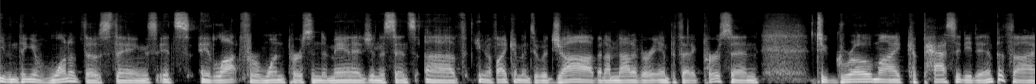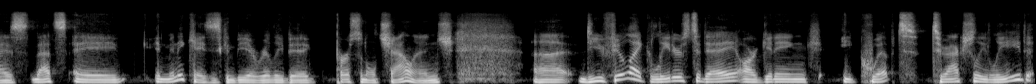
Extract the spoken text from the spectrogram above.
even thinking of one of those things. It's a lot for one person to manage in the sense of you know if I come into a job and I'm not a very empathetic person, to grow my capacity to empathize, that's a in many cases can be a really big personal challenge. Uh, do you feel like leaders today are getting equipped to actually lead?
